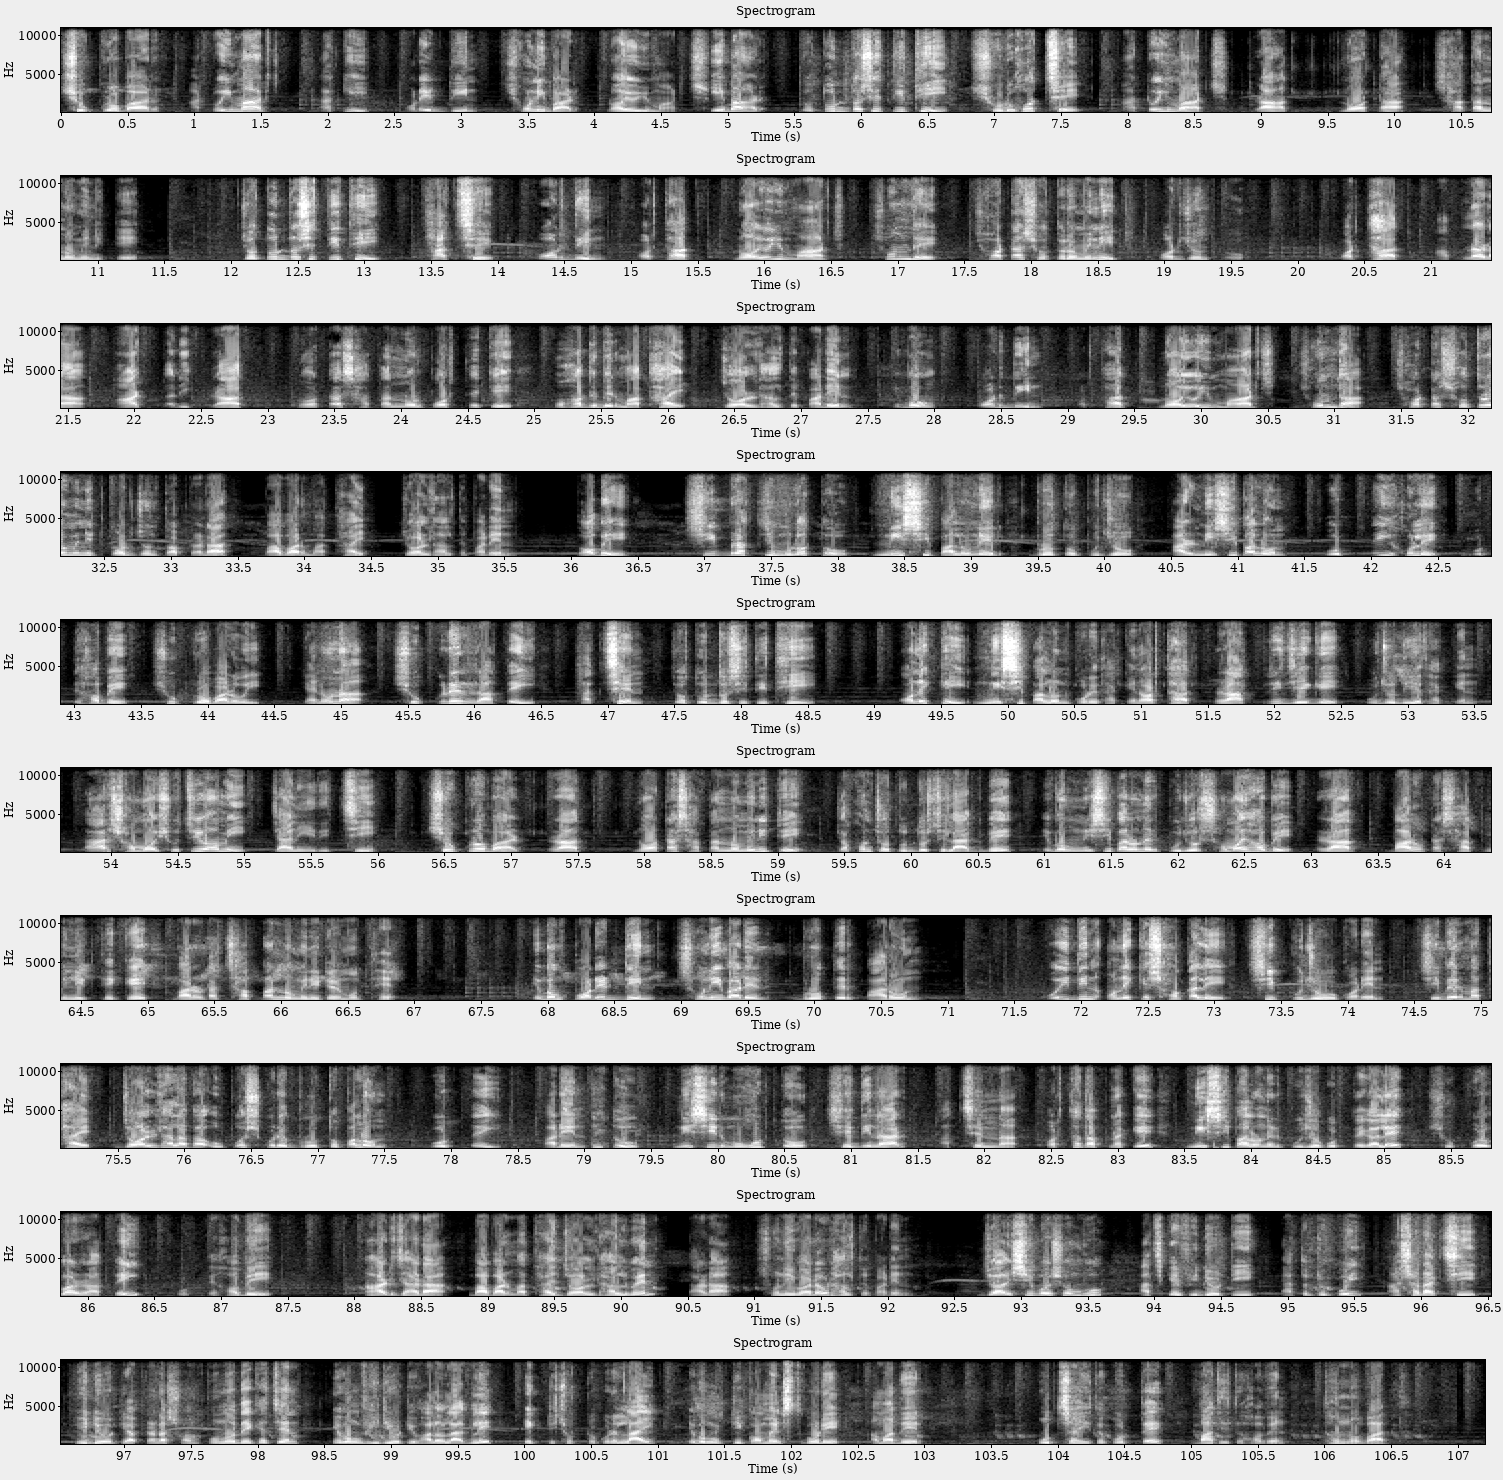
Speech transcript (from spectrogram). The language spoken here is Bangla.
শুক্রবার আটই মার্চ নাকি পরের দিন শনিবার নয়ই মার্চ? এবার চতুর্দশী তিথি শুরু হচ্ছে আটই মার্চ রাত নটা সাতান্ন মিনিটে। চতুর্দশী তিথি থাকছে পরদিন, অর্থাৎ নয়ই মার্চ সন্ধে ছটা সতেরো মিনিট পর্যন্ত। অর্থাৎ আপনারা আট তারিখ রাত নটা সাতান্নর পর থেকে মহাদেবের মাথায় জল ঢালতে পারেন এবং পরদিন অর্থাৎ নয়ই মার্চ সন্ধ্যা ছটা সতেরো মিনিট পর্যন্ত আপনারা বাবার মাথায় জল ঢালতে পারেন। তবে শিবরাত্রি মূলত নিশি পালনের ব্রত পুজো। আর নিশি পালন করতেই হলে করতে হবে শুক্রবারই। কেননা শুক্রের রাতেই থাকছেন চতুর্দশী তিথি। অনেকেই নিশি পালন করে থাকেন, অর্থাৎ রাত্রি জেগে পুজো দিয়ে থাকেন। তার সময়সূচিও আমি জানিয়ে দিচ্ছি। শুক্রবার রাত নটা সাতান্ন মিনিটে যখন চতুর্দশী লাগবে এবং নিশি পালনের পুজোর সময় হবে রাত বারোটা সাত মিনিট থেকে বারোটা ছাপ্পান্ন মিনিটের মধ্যে। এবং পরের দিন শনিবারের ব্রতের পারণ। ওই দিন অনেকে সকালে শিব পুজোও করেন। শিবের মাথায় জল ঢালা বা উপোস করে ব্রত পালন করতেই পারেন। কিন্তু নিশির মুহূর্ত সেদিন আর পাচ্ছেন না। অর্থাৎ আপনাকে নিশি পালনের পুজো করতে গেলে শুক্রবার রাতেই করতে হবে। আর যারা বাবার মাথায় জল ঢালবেন, তারা শনিবারেও ঢালতে পারেন। জয় শিব শম্ভু, আজকের ভিডিওটি এতটুকুই। আশা রাখছি ভিডিওটি আপনারা সম্পূর্ণ দেখেছেন এবং ভিডিওটি ভালো লাগলে একটি ছোট্ট করে লাইক এবং একটি কমেন্টস করে আমাদের উৎসাহিত করতে বাধিত হবেন। ধন্যবাদ।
